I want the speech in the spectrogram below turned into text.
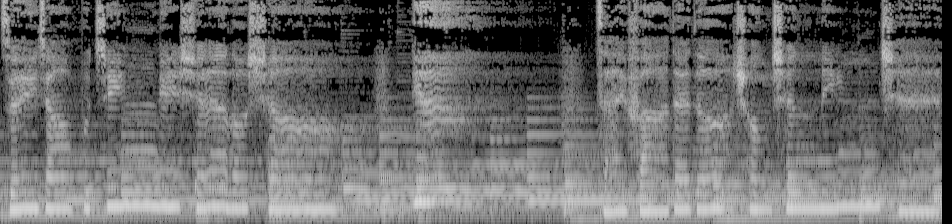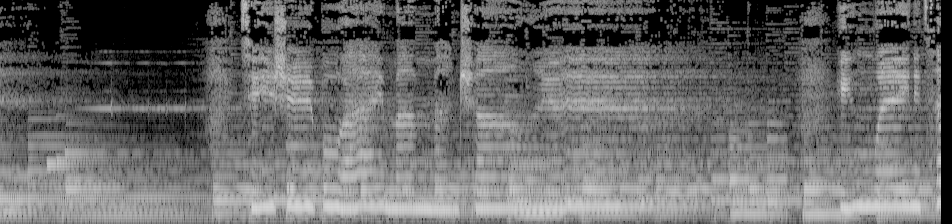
嘴角不经意泄露想念，在发呆的窗前凝结。其实不爱漫漫长夜，因为你才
